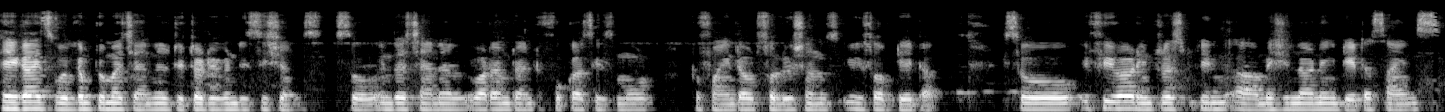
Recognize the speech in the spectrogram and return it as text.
Hey guys, welcome to my channel Data Driven Decisions. So in this channel, what I'm trying to focus is more to find out solutions use of data. So if you are interested in uh, machine learning, data science,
